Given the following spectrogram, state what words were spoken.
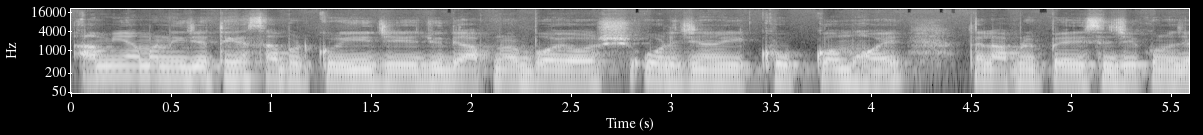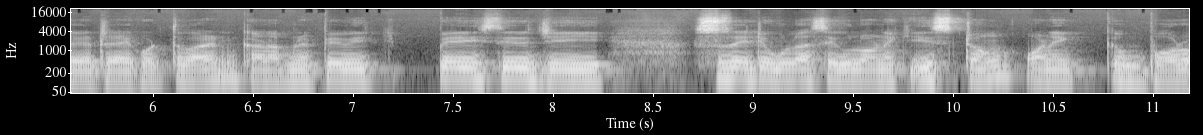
আমি আমার নিজের থেকে সাপোর্ট করি যে যদি আপনার বয়স অরিজিনালি খুব কম হয়, তাহলে আপনি প্যারিসে যে কোনো জায়গায় ট্রাই করতে পারেন। কারণ আপনি প্যারিসের যেই সোসাইটিগুলো আছে, এগুলো অনেক স্ট্রং অনেক বড়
